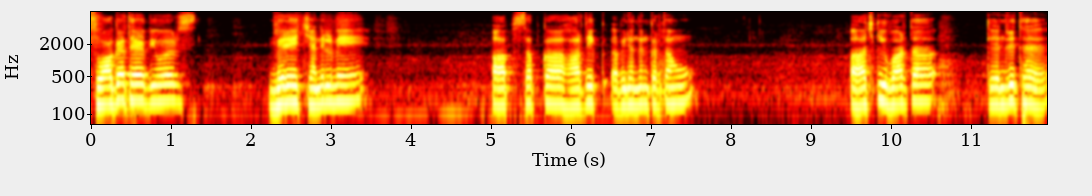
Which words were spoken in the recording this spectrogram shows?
स्वागत है व्यूअर्स मेरे चैनल में आप सबका हार्दिक अभिनंदन करता हूँ। आज की वार्ता केंद्रित है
